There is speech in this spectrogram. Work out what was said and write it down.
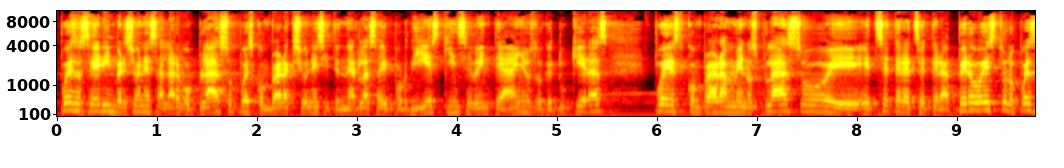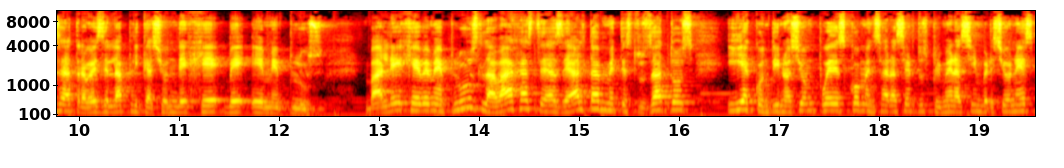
puedes hacer inversiones a largo plazo, puedes comprar acciones y tenerlas ahí por 10, 15, 20 años, lo que tú quieras. Puedes comprar a menos plazo, eh, etcétera, etcétera. Pero esto lo puedes hacer a través de la aplicación de GBM Plus. ¿Vale? GBM Plus, la bajas, te das de alta, metes tus datos y a continuación puedes comenzar a hacer tus primeras inversiones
